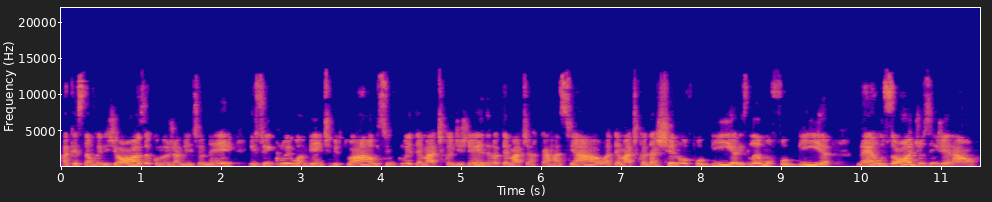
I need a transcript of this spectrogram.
a questão religiosa, como eu já mencionei, isso inclui o ambiente virtual, isso inclui a temática de gênero, a temática racial, a temática da xenofobia, islamofobia, né, os ódios em geral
